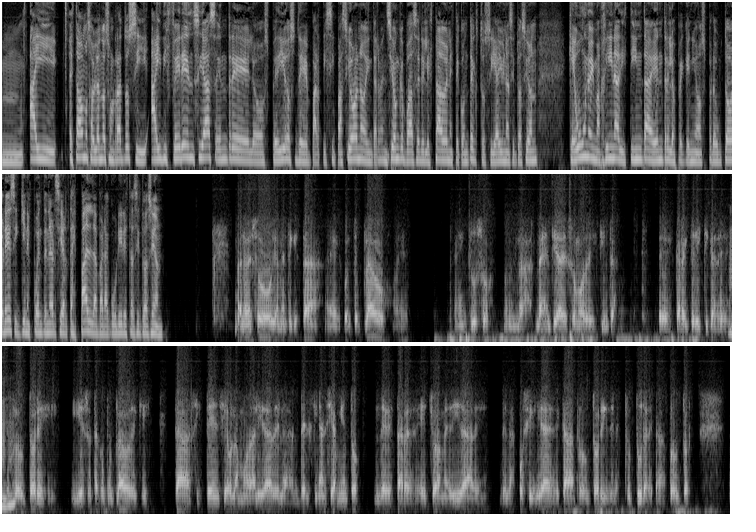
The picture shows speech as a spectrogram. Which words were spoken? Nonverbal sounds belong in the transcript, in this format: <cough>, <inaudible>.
hay, estábamos hablando hace un rato si hay diferencias entre los pedidos de participación o de intervención que pueda hacer el Estado en este contexto, si hay una situación que uno imagina distinta entre los pequeños productores y quienes pueden tener cierta espalda para cubrir esta situación. Bueno, eso obviamente que está eh, contemplado, eh, e incluso las, las entidades somos de distintas eh, características de, uh -huh. de productores y, y, eso está contemplado de que cada asistencia o la modalidad de la, del financiamiento debe estar hecho a medida de, las posibilidades de cada productor y de la estructura de cada productor.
